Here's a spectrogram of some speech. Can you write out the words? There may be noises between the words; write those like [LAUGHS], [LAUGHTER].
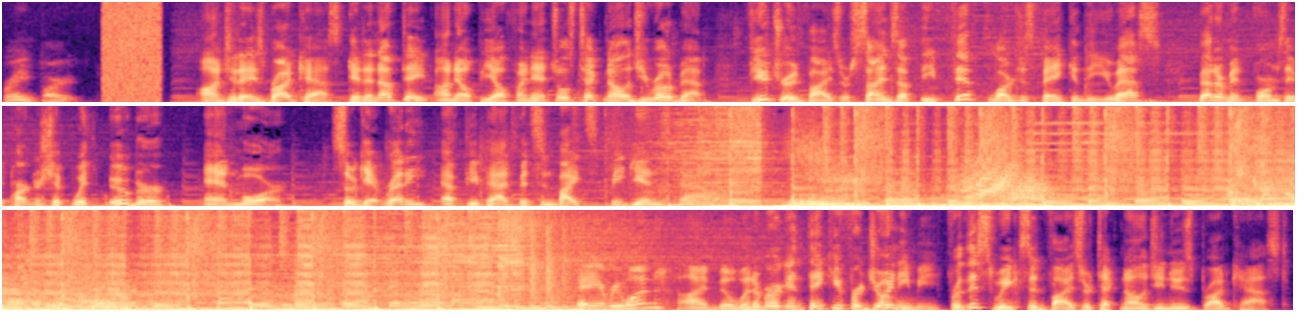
Brain fart. On today's broadcast, get an update on LPL Financial's technology roadmap. Future Advisor signs up the fifth largest bank in the US. Betterment forms a partnership with Uber, and more. So get ready, FPPAD Bits and Bytes begins now. Hey everyone, I'm Bill Winterberg, and thank you for joining me for this week's Advisor Technology News broadcast.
